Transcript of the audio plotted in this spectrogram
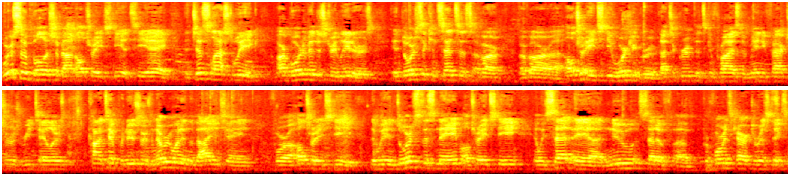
We're so bullish about Ultra HD at CEA that just last week, our Board of Industry Leaders endorsed the consensus of our, of our uh, Ultra HD working group. That's a group that's comprised of manufacturers, retailers, content producers, and everyone in the value chain for uh, Ultra HD, that we endorse this name, Ultra HD, and we set a uh, new set of uh, performance characteristics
